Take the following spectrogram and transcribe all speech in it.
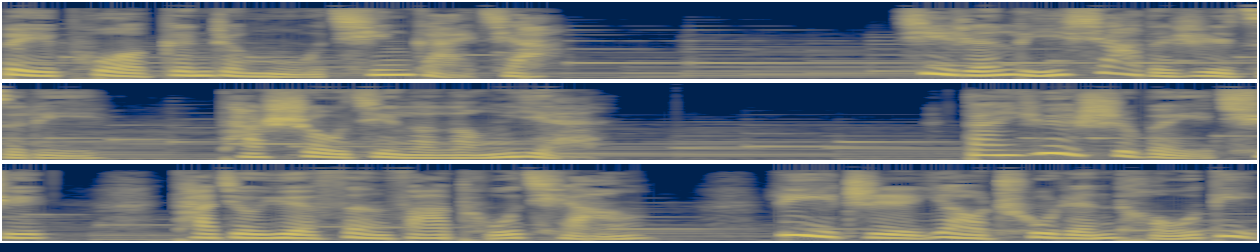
被迫跟着母亲改嫁。寄人篱下的日子里，他受尽了冷眼。但越是委屈，他就越奋发图强，立志要出人头地，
